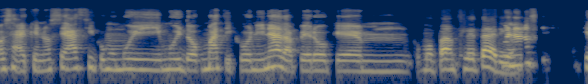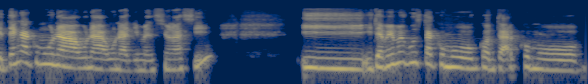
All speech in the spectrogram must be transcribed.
o sea, que no sea así como muy, muy dogmático ni nada, pero que, mm, Como panfletario. bueno, no sé, que tenga como una, una, una dimensión así. Y, y también me gusta como contar como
